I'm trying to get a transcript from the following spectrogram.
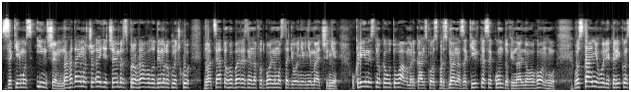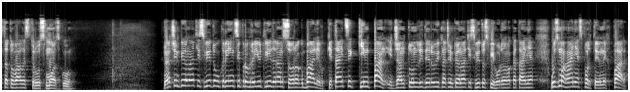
з кимось іншим. Нагадаємо, що Еді Чемберс програв Володимиру Кличку 20 березня на футбольному стадіоні в Німеччині. Українець нокаутував американського спортсмена за кілька секунд до фінального гонгу. В останнього лікарі констатували струс мозку. На чемпіонаті світу українці програють лідерам 40 балів. Китайці Кін Пан і Джан Тун лідирують на чемпіонаті світу з фігурного катання у змаганнях спортивних пар.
